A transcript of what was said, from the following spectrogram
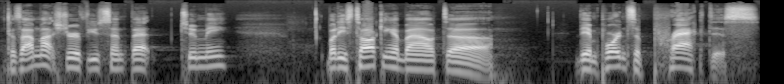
because I'm not sure if you sent that to me, but he's talking about uh, the importance of practice.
